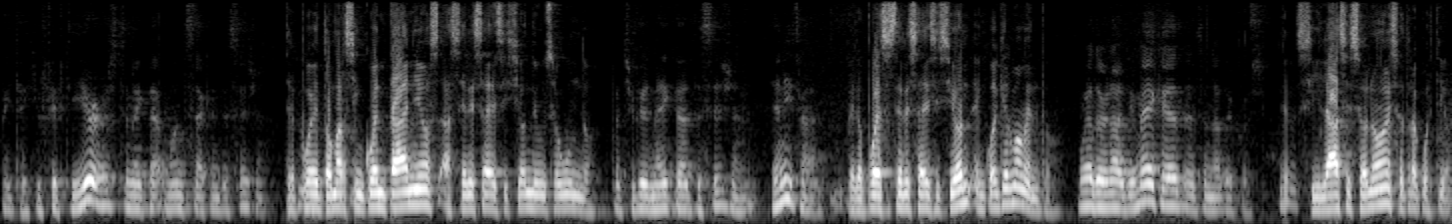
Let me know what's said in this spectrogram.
It may take you 50 years to make that one second decision. Te puede tomar 50 años hacer esa decisión de un segundo, But you could make that decision anytime. pero puedes hacer esa decisión en cualquier momento. Whether or not you make it, that's another question. Eh, Si la haces o no es otra cuestión.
